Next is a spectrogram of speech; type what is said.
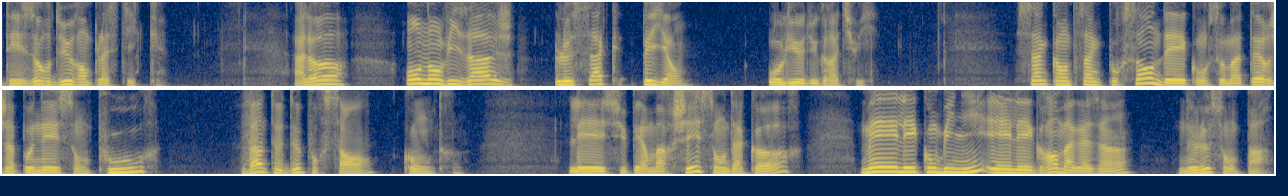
des ordures en plastique. Alors, on envisage le sac payant au lieu du gratuit. 55% des consommateurs japonais sont pour, 22% contre. Les supermarchés sont d'accord, mais les combini et les grands magasins ne le sont pas.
